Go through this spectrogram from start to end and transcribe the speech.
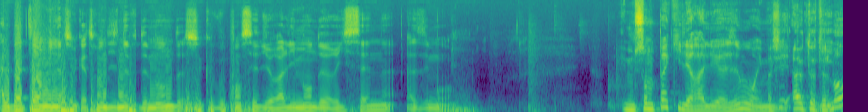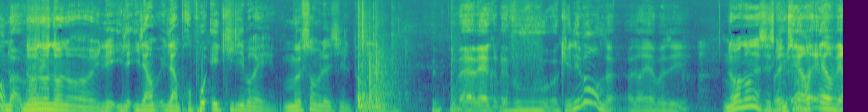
Albator 1999 demande ce que vous pensez du ralliement de Rissen à Zemmour. Il me semble pas qu'il est rallié à Zemmour. Il me- Ah si, ah, totalement, il- bah, non, ouais. non, non, non. Il, est- il, est- il a un, il a un propos équilibré, me semble-t-il. Pardonnez-moi. Bah, bah, mais vous vous moquez du monde, Adrien Bozzi. Non, non, c'est ce qui me semble. Her- Hervé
